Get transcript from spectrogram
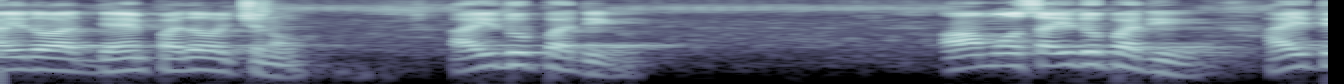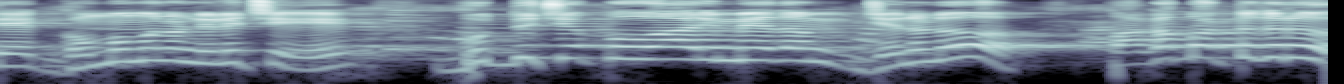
ఐదో అధ్యాయం పదో వచ్చిన ఐదు పది. ఆమోస్ ఐదు పది. అయితే గుమ్మములు నిలిచి బుద్ధి చెప్పు వారి మీద జనులు పగబట్టుదురు.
